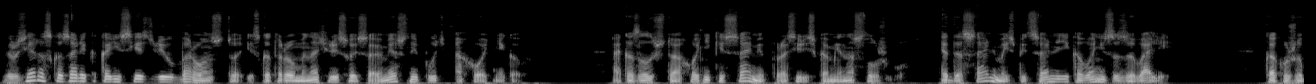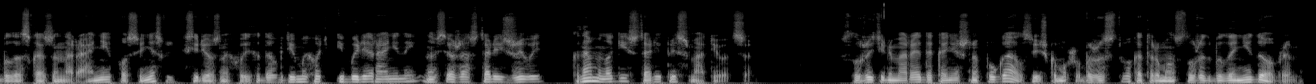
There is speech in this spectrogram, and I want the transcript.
Друзья рассказали, как они съездили в баронство, из которого мы начали свой совместный путь охотников. Оказалось, что охотники сами просились ко мне на службу. Эда с Альмой специально никого не зазывали. Как уже было сказано ранее, после нескольких серьезных выходов, где мы хоть и были ранены, но все же остались живы, к нам многие стали присматриваться. Служитель Мореда, конечно, пугал, слишком уж божество, которому он служит, было недобрым.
